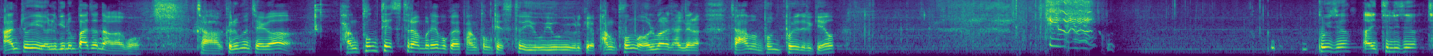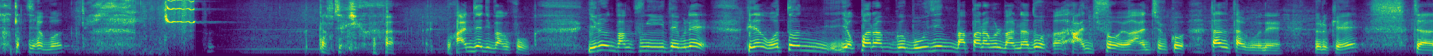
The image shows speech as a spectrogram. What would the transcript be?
안쪽에 열기는 빠져나가고 자 그러면 제가 방풍 테스트를 한번 해볼까요? 방풍 테스트 요 요 이렇게 방풍 얼마나 잘 되나 자 한번 보, 보여드릴게요. 보이세요? 아니 들리세요? 자 다시 한번 깜짝이야 완전히 방풍 이런 방풍이기 때문에 그냥 어떤 역바람 그 모진 맞바람을 만나도 안 추워요. 안 춥고 따뜻하고. 네. 이렇게. 자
